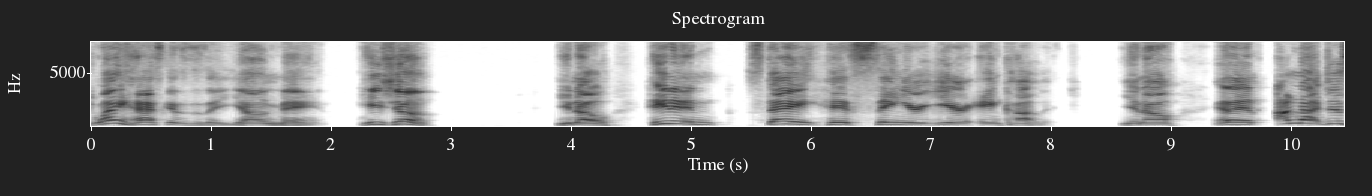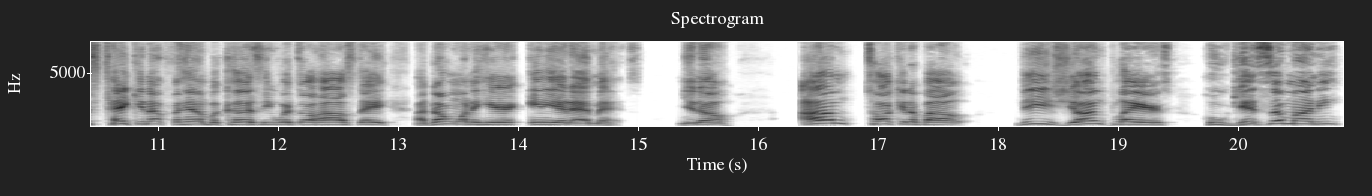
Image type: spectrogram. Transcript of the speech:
Dwayne Haskins is a young man. He's young. You know, he didn't stay his senior year in college, you know. And I'm not just taking up for him because he went to Ohio State. I don't want to hear any of that mess. You know, I'm talking about these young players who get some money,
